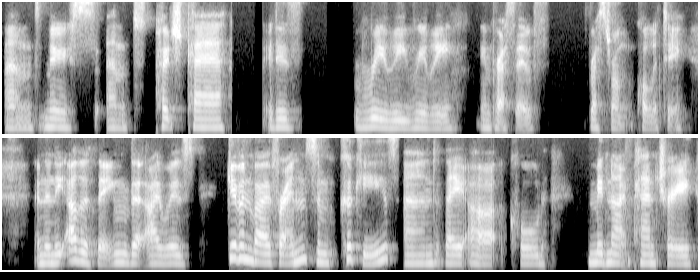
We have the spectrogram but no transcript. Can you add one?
and mousse and poached pear. It is really, really impressive restaurant quality. And then the other thing that I was given by a friend some cookies, and they are called Midnight Pantry.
